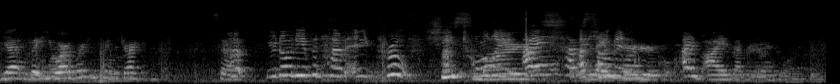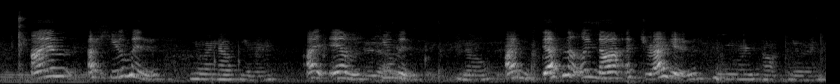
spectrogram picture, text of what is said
Yeah, but you are working for the dragon. So How- You don't even have any proof. She's I'm totally smart. I have a like human. her. I have eyes everywhere. I am a human. You are no human. I am human. No, I'm definitely not a dragon. you are not human.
